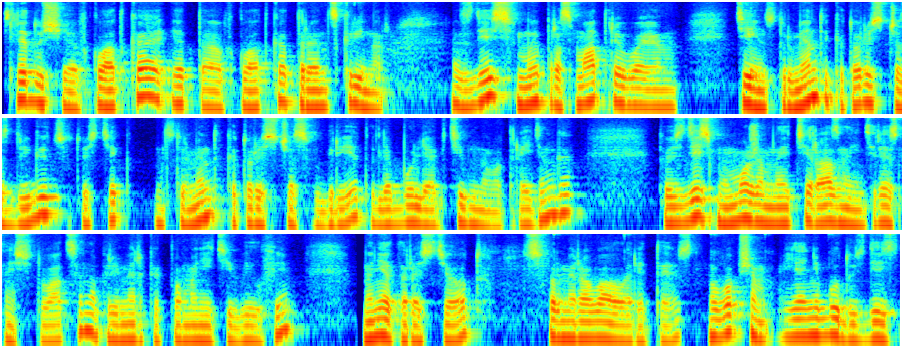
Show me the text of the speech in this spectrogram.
Следующая вкладка – это вкладка Trend Screener. Здесь мы просматриваем те инструменты, которые сейчас двигаются, то есть те инструменты, которые сейчас в игре, это для более активного трейдинга. То есть здесь мы можем найти разные интересные ситуации, например, как по монете Вилфи. Монета растет, сформировала ретест. Ну, в общем, я не буду здесь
